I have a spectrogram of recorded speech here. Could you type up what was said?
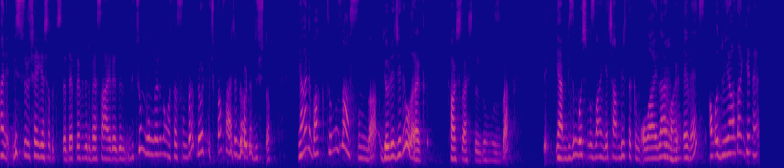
hani bir sürü şey yaşadık işte depremidir vesairedir. Bütün bunların ortasında 4,5'tan sadece 4'e düştü. Yani baktığınızda aslında göreceli olarak karşılaştırdığımızda yani bizim başımızdan geçen bir takım olaylar var evet ama dünyadan gene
